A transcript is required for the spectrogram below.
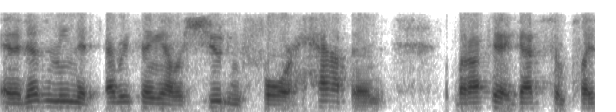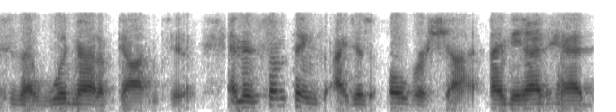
And it doesn't mean that everything I was shooting for happened, but I think I got to some places I would not have gotten to. And then some things I just overshot. I mean, I've had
